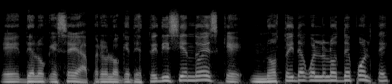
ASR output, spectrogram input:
eh, de lo que sea. Pero lo que te estoy diciendo es que no estoy de acuerdo en los deportes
